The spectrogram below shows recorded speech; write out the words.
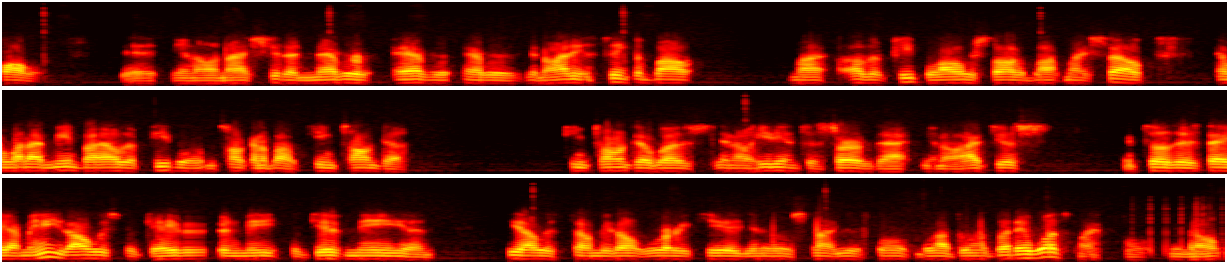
fault. That, you know, and I should have never, ever, ever. You know, I didn't think about my other people. I always thought about myself. And what I mean by other people, I'm talking about King Tonga. King Tonga was, you know, he didn't deserve that. You know, I just until this day. I mean, he'd always forgave me, forgive me, and he always tell me, "Don't worry, kid. You know, it's not your fault." Blah blah. But it was my fault. You know,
